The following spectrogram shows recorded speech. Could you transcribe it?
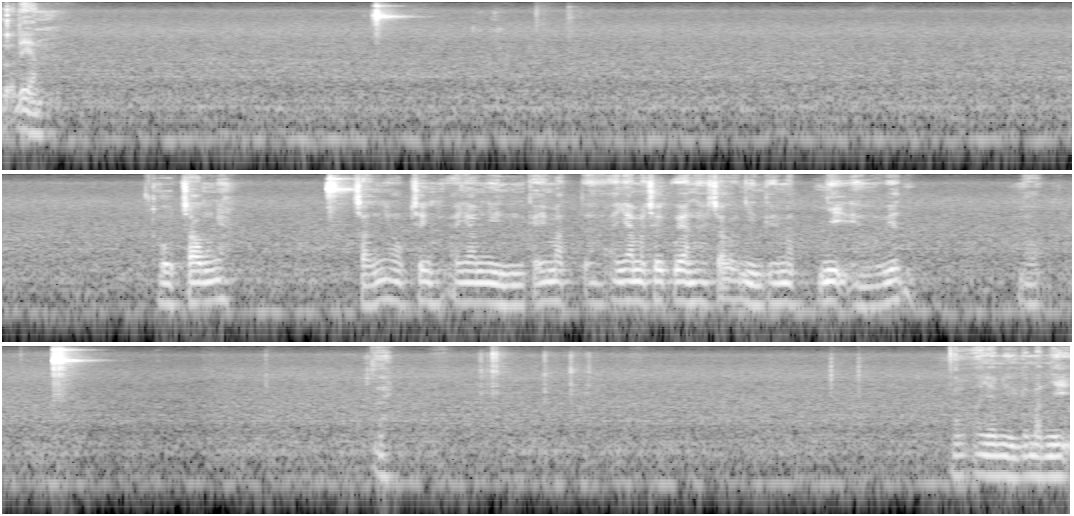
gỡ đèn. Hột trong nhé. Trắng như học sinh. Anh em nhìn cái mặt anh em mà chơi quen thì chắc nhìn cái mặt nhị mà biết. Đó. Đây. Đó, anh em nhìn cái mặt nhị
